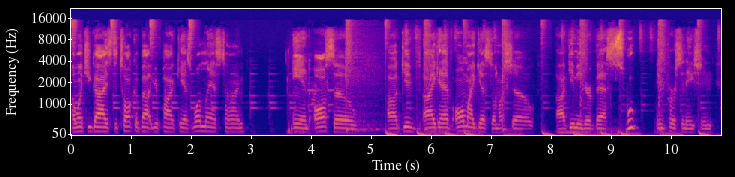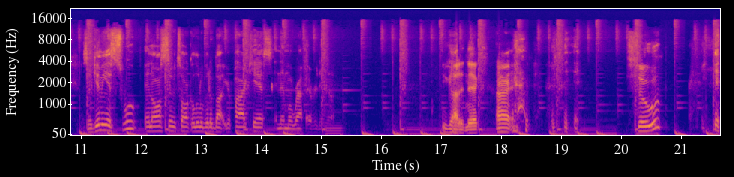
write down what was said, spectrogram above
I want you guys to talk about your podcast one last time, and also uh, give I have all my guests on my show uh, give me their best swoop impersonation. So give me a swoop, and also talk a little bit about your podcast, and then we'll wrap everything up. You got it, Nick. All right. swoop.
